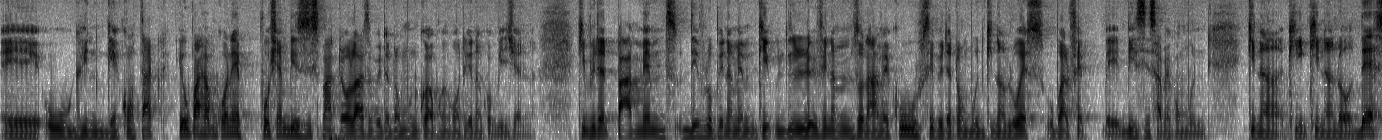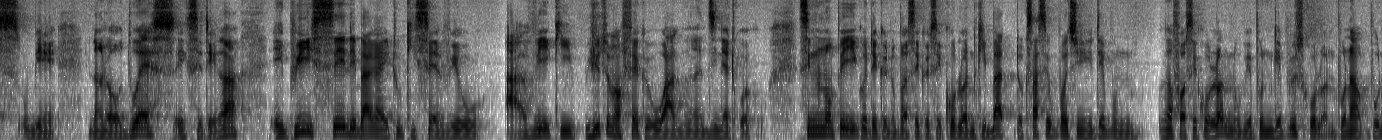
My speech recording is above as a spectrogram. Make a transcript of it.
et ou gain contact et ou par exemple connaît prochain business matter là, c'est peut-être un monde qu'on va rencontrer dans le jeune qui peut-être pas même développer dans même qui dans la même zone avec vous, c'est peut-être un monde qui dans l'ouest ou pas faire business avec un monde qui dans qui, qui dans nord-est ou bien dans nord-ouest etc. Et puis c'est des bagages tout qui servent vie qui justement fait que vous agrandi network. Si nous, nos pays côté que nous pensons que c'est colonnes qui battent, donc ça c'est opportunité pour renforcer colonnes ou bien pour nous gagner plus colonnes, pour, pour,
